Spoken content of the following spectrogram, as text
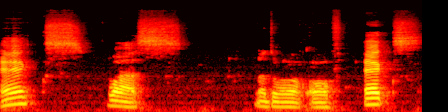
x plus natural log of x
